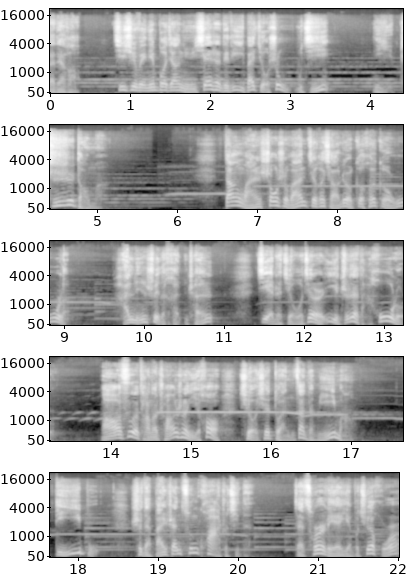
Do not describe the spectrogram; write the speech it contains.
大家好，继续为您播讲《女先生》的第一百九十五集。你知道吗？当晚收拾完，就和小六各回各屋了。韩林睡得很沉，借着酒劲儿一直在打呼噜。宝四躺到床上以后，却有些短暂的迷茫。第一步是在白山村跨出去的，在村里也不缺活，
